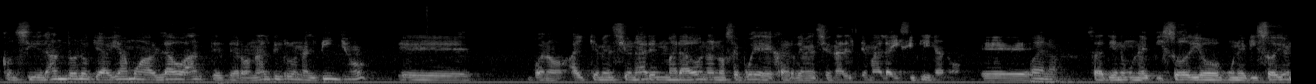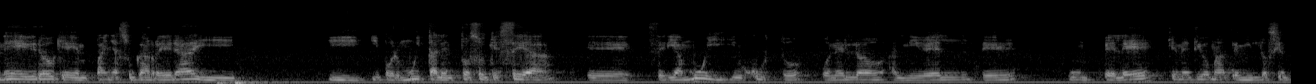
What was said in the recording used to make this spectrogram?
considerando lo que habíamos hablado antes de Ronaldo y Ronaldinho, eh, bueno, hay que mencionar en Maradona, no se puede dejar de mencionar el tema de la disciplina, ¿no? Eh, bueno. O sea, tiene un episodio, un episodio negro que empaña su carrera y, y, por muy talentoso que sea, eh, sería muy injusto ponerlo al nivel de un Pelé que metió más de 1.200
